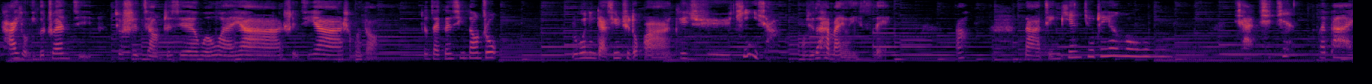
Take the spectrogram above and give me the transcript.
它有一个专辑，就是讲这些文玩呀、水晶呀什么的。正在更新当中，如果你感兴趣的话，可以去听一下，我觉得还蛮有意思的。啊，那今天就这样喽，下期见，拜拜。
